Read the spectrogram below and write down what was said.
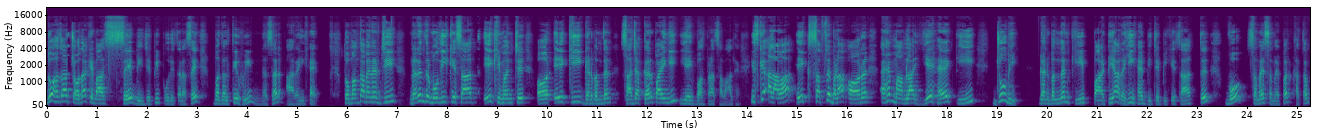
2014 के बाद से बीजेपी पूरी तरह से बदलती हुई नज़र आ रही है। तो ममता बनर्जी, नरेंद्र मोदी के साथ एक ही मंच और एक ही गठबंधन साझा कर पाएँगी, ये एक बहुत बड़ा सवाल है। इसके अलावा एक सबसे बड़ा और अहम मामला यह है कि जो भी गठबंधन की पार्टियाँ रही हैं बीजेपी के साथ, वो समय समय पर खत्म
